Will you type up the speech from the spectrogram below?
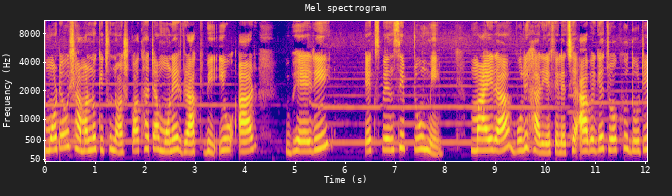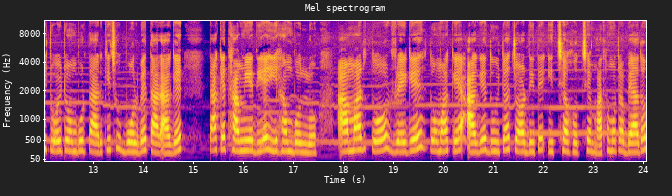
মোটেও সামান্য কিছু নস। কথাটা মনে রাখবি। You are very expensive to me. মায়েরা বুলি হারিয়ে ফেলেছে। আবেগে চোখ দুটি টই টম্বুর তার কিছু বলবে তার আগে। তাকে থামিয়ে দিয়ে ইহাম বলল আমার তো রেগে তোমাকে আগে দুইটা চর দিতে ইচ্ছা হচ্ছে। মাথা মোটা বেয়াদব,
